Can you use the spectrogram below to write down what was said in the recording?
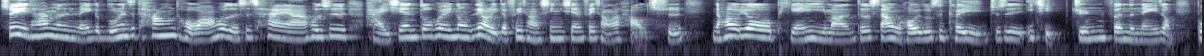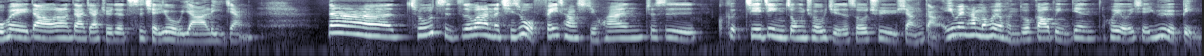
所以他们每一个不论是汤头啊，或者是菜啊，或者是海鲜，都会弄料理的非常新鲜，非常的好吃，然后又便宜嘛，都是三五好友都是可以就是一起均分的那一种，不会到让大家觉得吃起来又有压力这样。那除此之外呢，其实我非常喜欢，就是接近中秋节的时候去香港，因为他们会有很多糕饼店，会有一些月饼。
